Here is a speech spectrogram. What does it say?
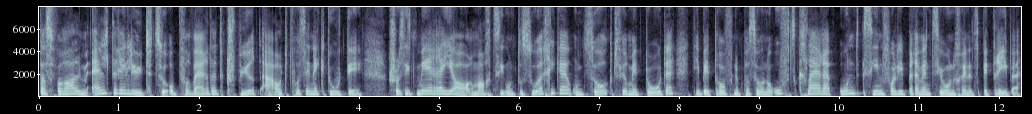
Dass vor allem ältere Leute zu Opfer werden, spürt auch die Prosenektute. Schon seit mehreren Jahren macht sie Untersuchungen und sorgt für Methoden, die betroffenen Personen aufzuklären und sinnvolle Prävention können zu betreiben,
